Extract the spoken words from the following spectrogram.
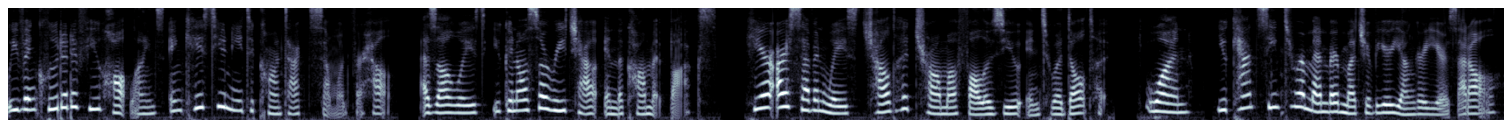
we've included a few hotlines in case you need to contact someone for help. As always, you can also reach out in the comment box. Here are 7 ways childhood trauma follows you into adulthood. 1. You can't seem to remember much of your younger years at all.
